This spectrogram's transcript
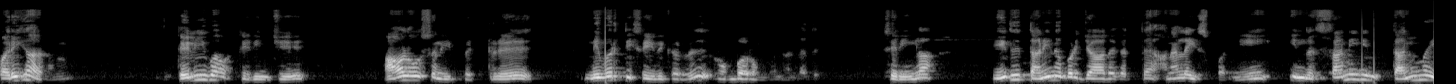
பரிகாரம் தெளிவாக தெரிஞ்சு ஆலோசனை பெற்று நிவர்த்தி செய்துக்கிறது ரொம்ப ரொம்ப நல்லது. சரிங்களா? இது தனிநபர் ஜாதகத்தை அனலைஸ் பண்ணி இந்த சனியின் தன்மை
